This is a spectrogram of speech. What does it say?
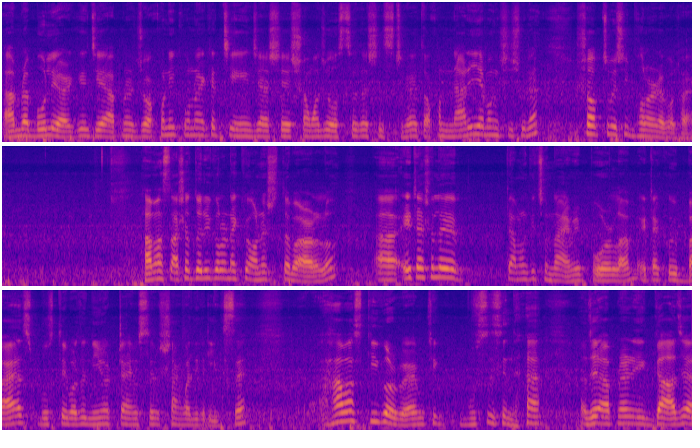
আমরা বলি আর কি যে আপনার যখনই কোনো একটা চেঞ্জ আসে, সমাজে অস্থিরতা সৃষ্টি হয়, তখন নারী এবং শিশুরা সবচেয়ে বেশি ভলারেবল হয়। হামাস আশা তৈরি করে নাকি অনিশ্চয়তা বাড়ালো। এটা আসলে তেমন কিছু নাই, আমি পড়লাম। এটা খুবই বায়াস বুঝতে পারছি নিউ ইয়র্ক টাইমসের সাংবাদিক লিখছে। হামাস কি করবে? আমি ঠিক বুঝতেছি না যে আপনার এই গাজা,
